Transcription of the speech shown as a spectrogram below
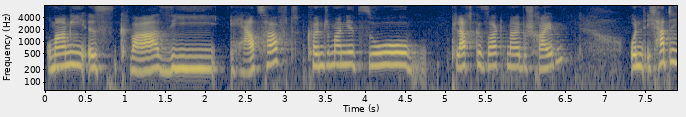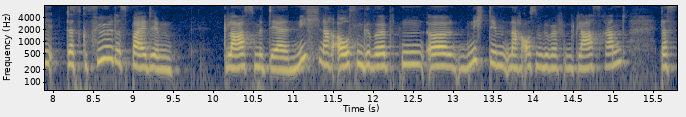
Umami ist quasi herzhaft, könnte man jetzt so platt gesagt mal beschreiben. Und ich hatte das Gefühl, dass bei dem Glas mit der nicht nach außen gewölbten, äh, nicht dem nach außen gewölbten Glasrand, dass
